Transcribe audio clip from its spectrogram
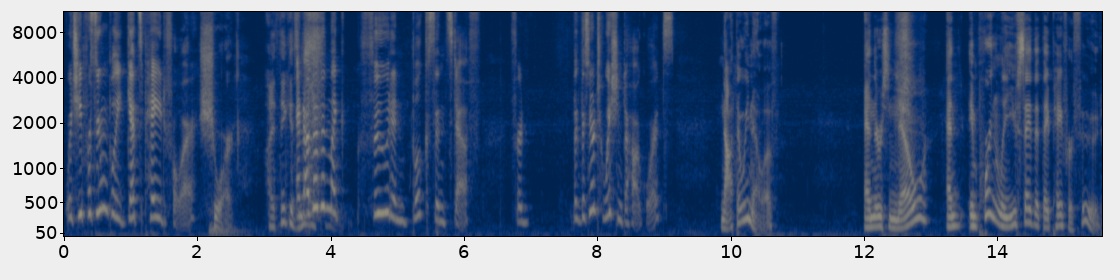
which he presumably gets paid for, sure. I think it's and other than like food and books and stuff, for like, there's no tuition to Hogwarts. Not that we know of. And there's no. And importantly, you say that they pay for food,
